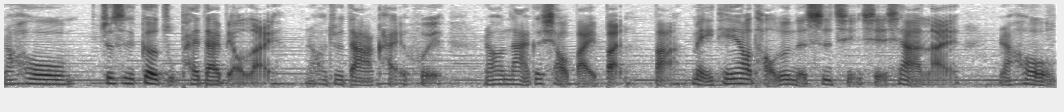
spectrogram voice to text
然后就是各组派代表来，然后就大家开会，然后拿一个小白板，把每天要讨论的事情写下来。然后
